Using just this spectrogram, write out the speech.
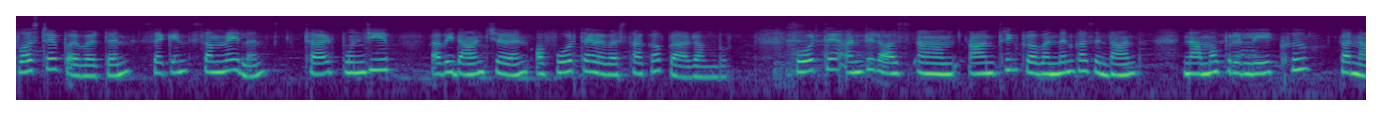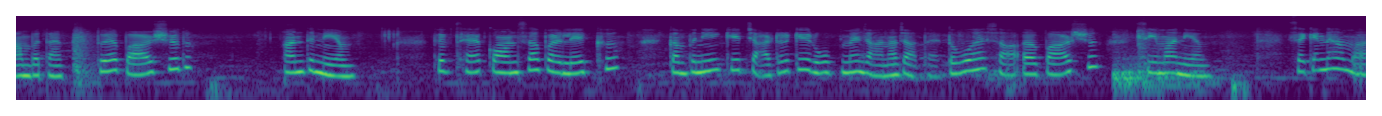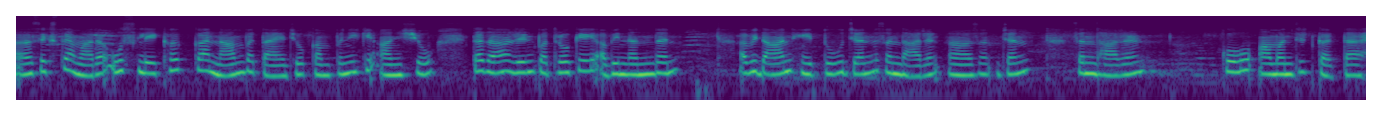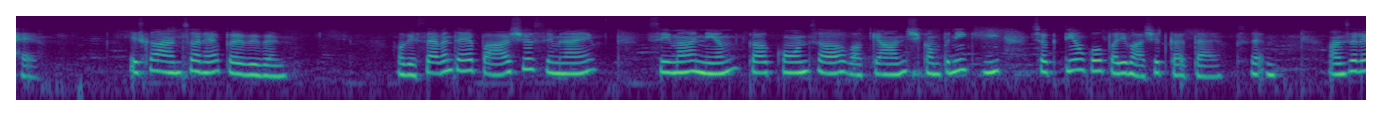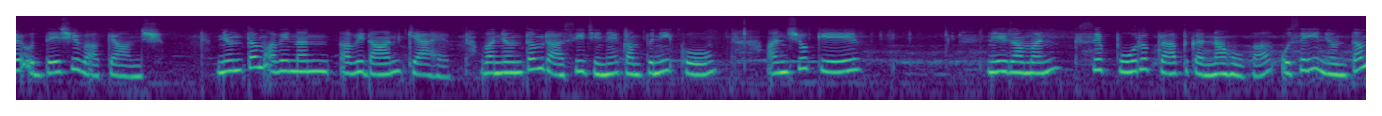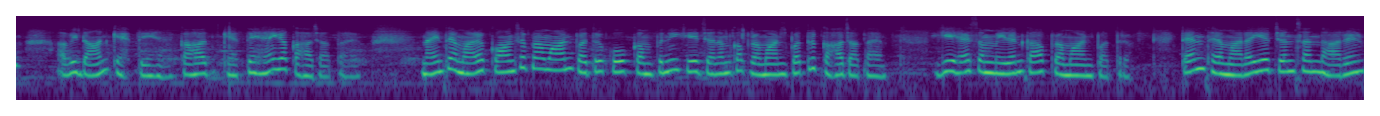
फ़र्स्ट है परिवर्तन सेकंड सम्मेलन थर्ड पूंजी अभिदान चरण और फोर्थ है व्यवस्था का प्रारंभ. फोर्थ है अंतराष्ट्र आंतरिक प्रबंधन का सिद्धांत, नामक प्रलेख का नाम बताएँ। तो यह पार्षद अंत नियम. फिफ्थ है, कौन सा प्रलेख कंपनी के चार्टर के रूप में जाना जाता है? तो वो है पार्श्व सीमा नियम। सेकेंड है हमारा सिक्स्थ है हमारा, उस लेखक का नाम बताएँ जो कंपनी के अंशों तथा ऋण पत्रों के अभिनंदन, अभिदान हेतु जन संधारण जन संधारण को आमंत्रित करता है। इसका आंसर है प्रविवरण। ओके सेवन्थ है पार्श्व सीमाएँ सीमा नियम का कौन सा वाक्यांश कंपनी की शक्तियों को परिभाषित करता है? आंसर है उद्देश्य वाक्यांश। न्यूनतम अभिनंद अभिदान क्या है? वह न्यूनतम राशि जिन्हें कंपनी को अंशों के निर्गमन से पूर्व प्राप्त करना होगा, उसे ही न्यूनतम अभिदान कहते हैं, कहा, कहते हैं या कहा जाता है। नाइन्थ है हमारा कौन से प्रमाण पत्र को कंपनी के जन्म का प्रमाण पत्र कहा जाता है? ये है सम्मेलन का प्रमाण पत्र टेंथ है हमारा यह जनसंधारण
